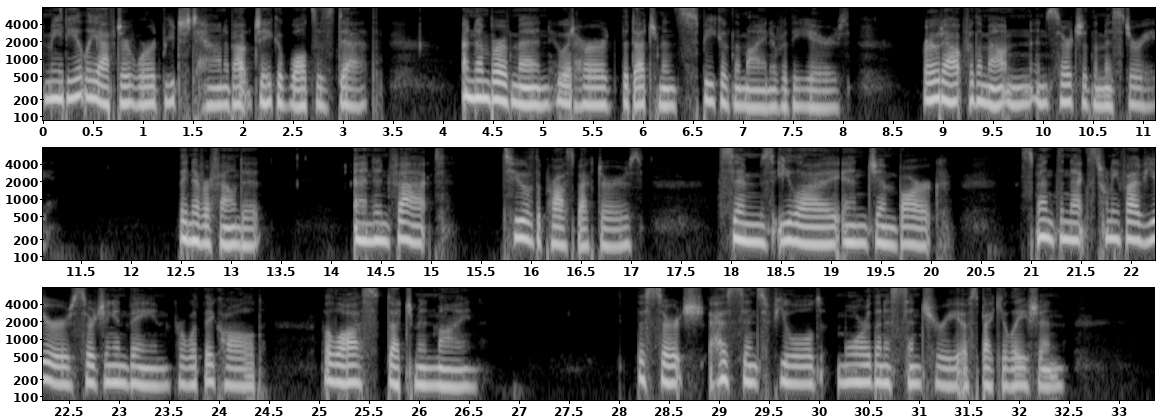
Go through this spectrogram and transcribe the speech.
Immediately after word reached town about Jacob Waltz's death, a number of men who had heard the Dutchman speak of the mine over the years rode out for the mountain in search of the mystery. They never found it, and in fact, two of the prospectors, Sims Ely and Jim Bark, spent the next 25 years searching in vain for what they called the Lost Dutchman Mine. The search has since fueled more than a century of speculation.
